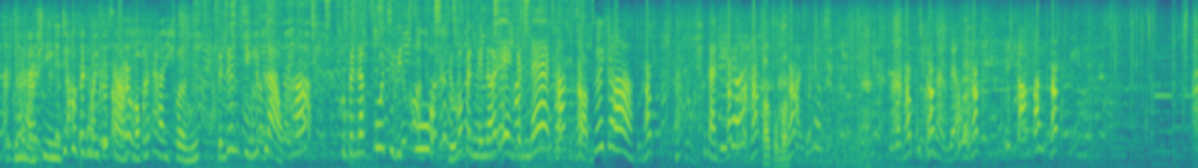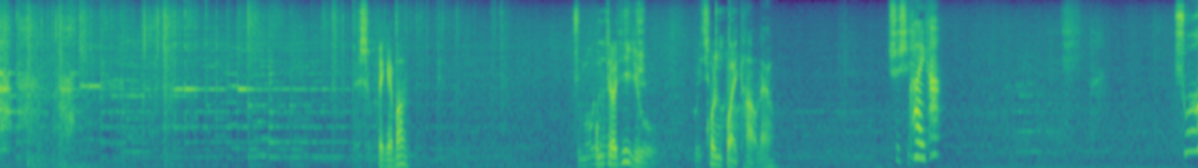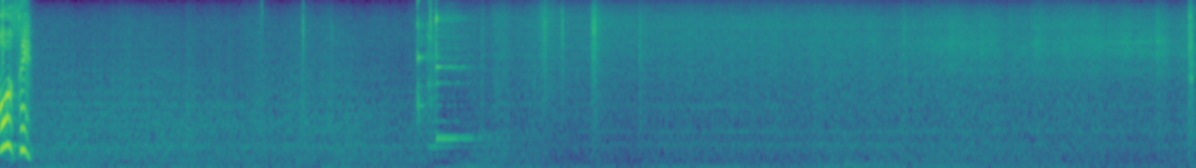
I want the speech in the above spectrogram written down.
คุณหานชิงที่คุณเป็นมือที่สามของประธานเฟิงเป็นเรื่องจริงหรือเปล่าคะคุณเป็นนักกู้ชีวิตคู่ หรือว่าเป็นเมียน้อยเองกันแน่คะตอบด้วยค่ะขณะที่คะครับผมมาขนาดแล้วรีบตามไปเป็นไงบ้าง ผมเจอที่อยู่ คนปล่อยข่าวแล้ว ใครคะ พูดสิ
